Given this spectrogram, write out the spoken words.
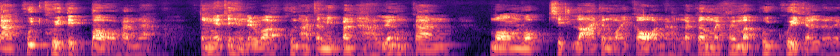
การพูดคุยติดต่อกันนะ ตรงนี้จะเห็นได้ว่าคุณอาจจะมีปัญหาเรื่องของการมองลบคิดร้ายกันไว้ก่อนนะแล้วก็ไม่ค่อยมาพูดคุยกันเลย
